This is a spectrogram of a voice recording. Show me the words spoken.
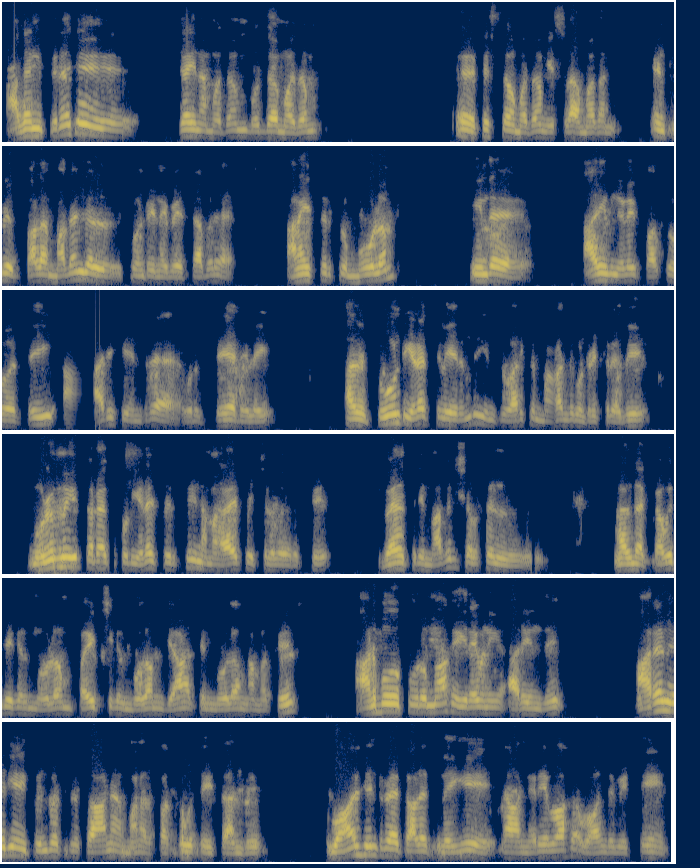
அதன் பிறகு ஜெயின மதம் புத்த மதம் கிறிஸ்தவ மதம் இஸ்லாம் மதம் என்று பல மதங்கள் தோன்றினவே தவிர அனைத்திற்கும் மூலம் இந்த அறிவு நிலை பக்குவத்தை அறிகின்ற ஒரு தேடலை அது தோன்றிய இடத்திலிருந்து இன்று வரைக்கும் நடந்து கொண்டிருக்கிறது. முழுமை பெறக்கூடிய இடத்திற்கு நம்ம அழைத்து செல்வதற்கு வேதத்திரி மகிழ்ச்சி அவர்கள் நல்ல கவிதைகள் மூலம் பயிற்சிகள் மூலம் தியானத்தின் மூலம் நமக்கு அனுபவபூர்வமாக இறைவனை அறிந்து அறநெறியை பின்பற்றுவதற்கான மன பக்குவத்தை தந்து வாழ்கின்ற காலத்திலேயே நான் நிறைவாக வாழ்ந்து விட்டேன்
